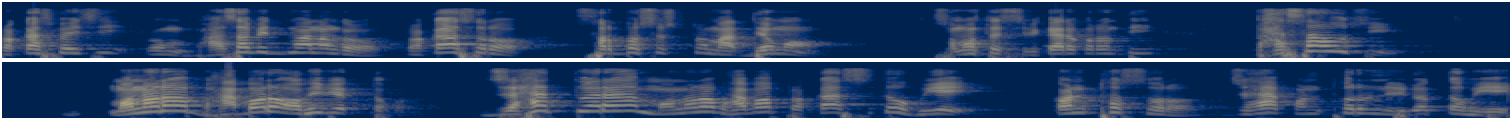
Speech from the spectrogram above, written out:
ପ୍ରକାଶ ପାଇଛି ଏବଂ ଭାଷାବିଦ ମାନଙ୍କର ପ୍ରକାଶର ସର୍ବଶ୍ରେଷ୍ଠ ମାଧ୍ୟମ ସମସ୍ତେ ସ୍ୱୀକାର କରନ୍ତି। ଭାଷା ହଉଛି ମନର ଭାବର ଅଭିବ୍ୟକ୍ତ। ଯାହା ଦ୍ୱାରା ମନର ଭାବ ପ୍ରକାଶିତ ହୁଏ କଣ୍ଠସ୍ୱର ଯାହା କଣ୍ଠରୁ ନିର୍ଗତ ହୁଏ।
